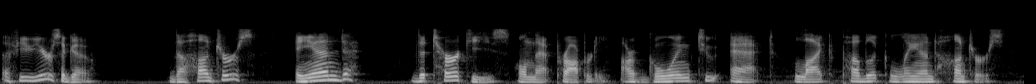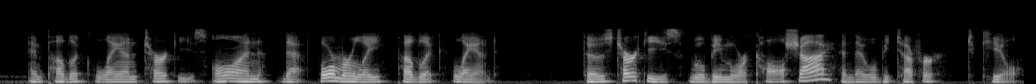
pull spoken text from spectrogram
a few years ago. The hunters and the turkeys on that property are going to act like public land hunters and public land turkeys on that formerly public land. Those turkeys will be more call shy and they will be tougher to kill.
